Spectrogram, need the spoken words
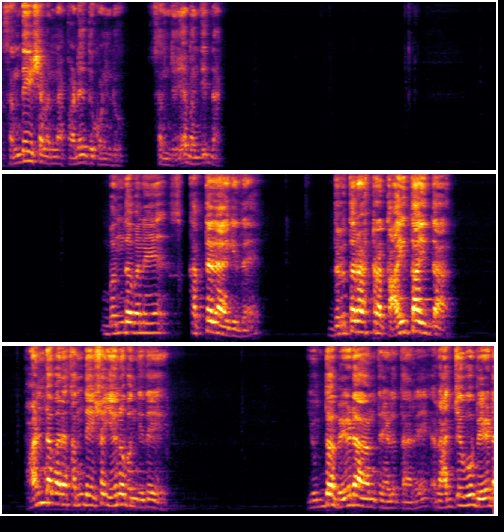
ಸಂದೇಶವನ್ನ ಪಡೆದುಕೊಂಡು ಸಂಜಯ ಬಂದಿದ್ದ ಬಂದವನೇ ಕತ್ತಲೆ ಆಗಿದೆ. ಧೃತರಾಷ್ಟ್ರ ಕಾಯ್ತಾ ಇದ್ದ ಪಾಂಡವರ ಸಂದೇಶ ಏನು ಬಂದಿದೆ. ಯುದ್ಧ ಬೇಡ ಅಂತ ಹೇಳುತ್ತಾರೆ. ರಾಜ್ಯವೂ ಬೇಡ.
